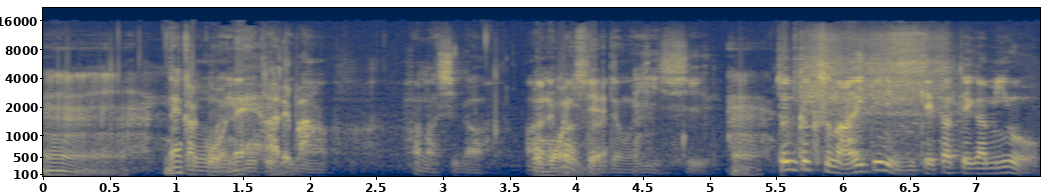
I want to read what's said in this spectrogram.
うん、なんかこうねあれば、話があれ思い出。ばそれでもいいし。うん、とにかくその相手に向けた手紙を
